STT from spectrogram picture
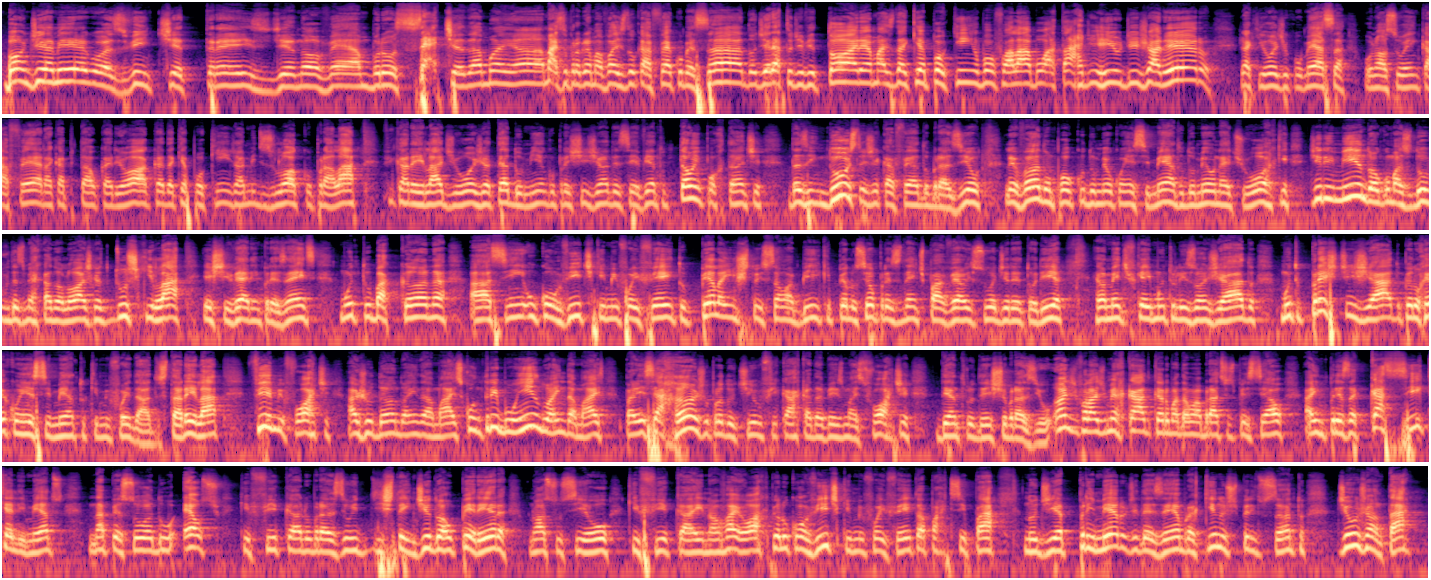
Bom dia, amigos! 23 de novembro, 7 da manhã. Mais um programa Voz do Café começando, direto de Vitória. Mas daqui a pouquinho vou falar boa tarde, Rio de Janeiro, já que hoje começa o nosso Em Café na capital carioca. Daqui a pouquinho já me desloco para lá. Ficarei lá de hoje até domingo, prestigiando esse evento tão importante das indústrias de café do Brasil, levando um pouco do meu conhecimento, do meu network, dirimindo algumas dúvidas mercadológicas dos que lá estiverem presentes. Muito bacana, assim, o convite que me foi feito pela instituição ABIC, pelo seu presidente Pavel e sua diretoria. Realmente fiquei muito lisonjeado, muito prestigiado pelo reconhecimento que me foi dado. Estarei lá, firme e forte, ajudando ainda mais, contribuindo ainda mais para esse arranjo produtivo ficar cada vez mais forte dentro deste Brasil. Antes de falar de mercado, quero mandar um abraço especial à empresa Cacique Alimentos, na pessoa do Elcio, que fica no Brasil estendido ao Pereira, nosso CEO que fica em Nova York, pelo convite que me foi feito a participar no dia 1 de dezembro, aqui no Espírito Santo, de um jantar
